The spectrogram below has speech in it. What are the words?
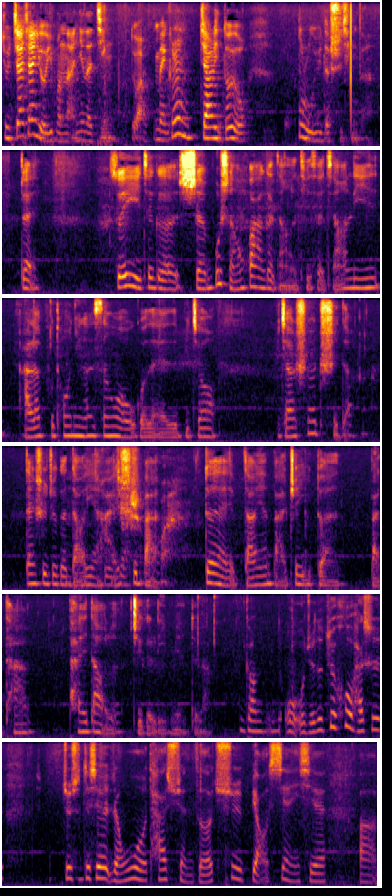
就家家有一本难念的经，对吧？每个人家里都有不如意的事情的，对，所以这个神不神话搿桩事体，实际上离阿拉普通人的生活，我觉得还是比较。比较奢侈的，但是这个导演还是把，对导演把这一段把它拍到了这个里面，对吧？刚我我觉得最后还是就是这些人物他选择去表现一些呃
